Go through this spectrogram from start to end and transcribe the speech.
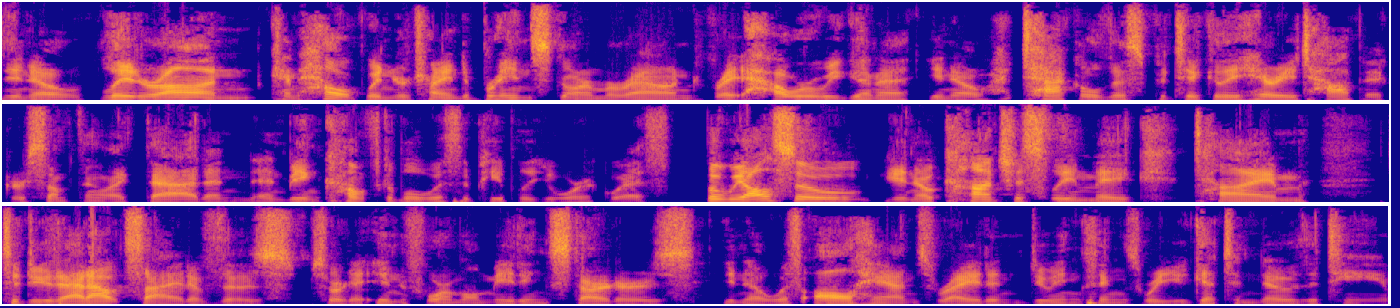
you know later on can help when you're trying to brainstorm around right how are we going to you know tackle this particularly hairy topic or something like that and and being comfortable with the people you work with. But we also you know consciously make time to do that outside of those sort of informal meeting starters, you know, with all hands, right? And doing things where you get to know the team.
